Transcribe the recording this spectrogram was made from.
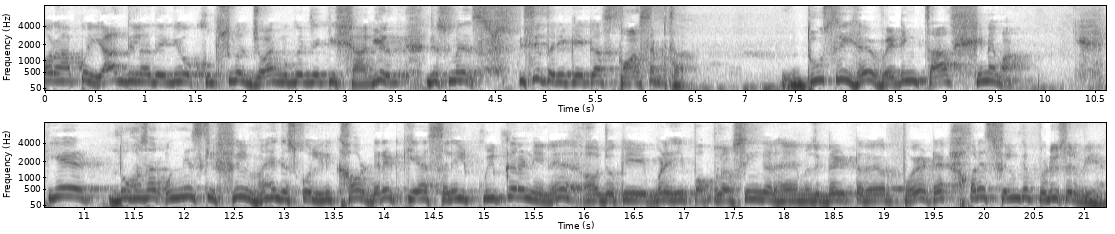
और आपको याद दिला देगी वो खूबसूरत जॉय मुखर्जी की शागिर्द, जिसमें इसी तरीके का कॉन्सेप्ट था। दूसरी है वेडिंग चा सिनेमा ये 2019 की फ़िल्म है जिसको लिखा और डायरेक्ट किया सलील कुलकर्णी ने, और जो कि बड़े ही पॉपुलर सिंगर है, म्यूज़िक डायरेक्टर है और पोएट है, और इस फ़िल्म के प्रोड्यूसर भी हैं।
